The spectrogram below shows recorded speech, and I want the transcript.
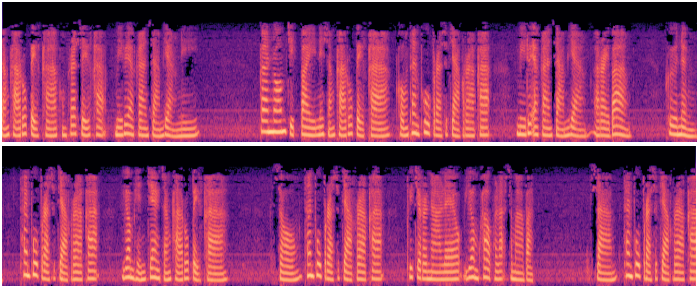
สังขารุเปกขาของพระเสขะมีด้วยอาการสามอย่างนี้ การน้อมจิตไปในสังขารุเปกขาของท่านผู้ปราศจากราคะ มีด้วยอาการสามอย่างอะไรบ้าง คือหนึ่งท่านผู้ปราศจากราคะ ย่อมเห็นแจ้งสังขารุเปกขาสองท่านผู้ปราศจากราคะ พิจารณาแล้วย่อมเข้าพระสมาบัติสามท่านผู้ปราศจากราคะ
